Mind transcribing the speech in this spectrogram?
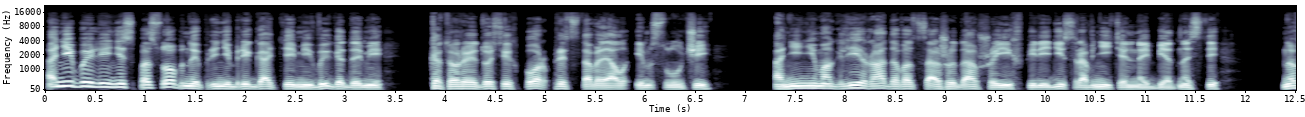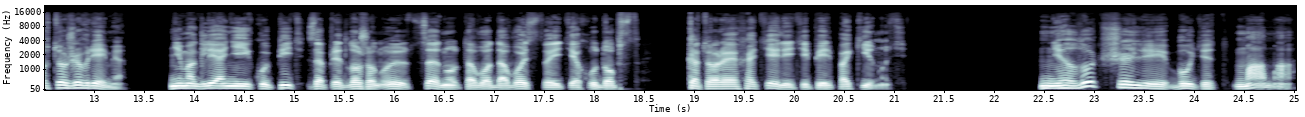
они были не способны пренебрегать теми выгодами, которые до сих пор представлял им случай. Они не могли радоваться ожидавшей их впереди сравнительной бедности, но в то же время не могли они и купить за предложенную цену того довольства и тех удобств, которые хотели теперь покинуть. «Не лучше ли будет мама,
